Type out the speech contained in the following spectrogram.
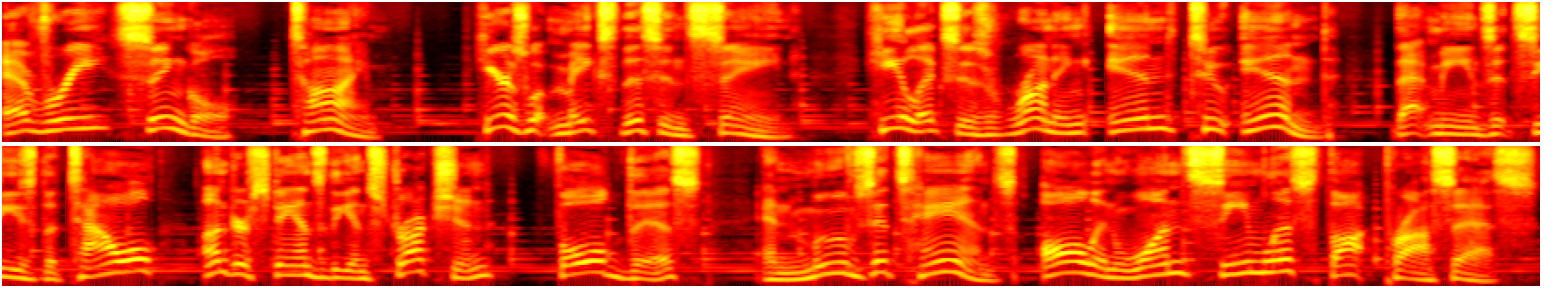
every single time. Here's what makes this insane. Helix is running end to end. That means it sees the towel, understands the instruction, fold this, and moves its hands all in one seamless thought process.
